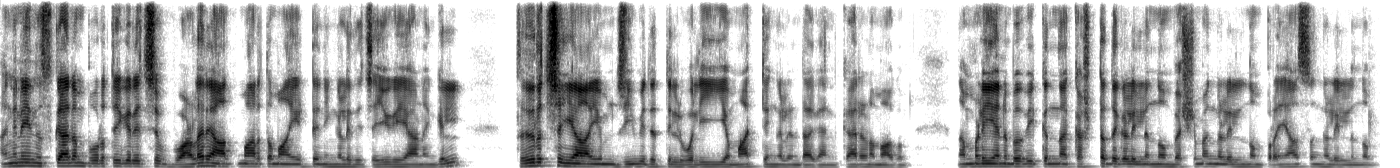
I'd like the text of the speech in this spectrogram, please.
അങ്ങനെ ഈ നിസ്കാരം പൂർത്തീകരിച്ച് വളരെ ആത്മാർത്ഥമായിട്ട് നിങ്ങളിത് ചെയ്യുകയാണെങ്കിൽ തീർച്ചയായും ജീവിതത്തിൽ വലിയ മാറ്റങ്ങൾ ഉണ്ടാകാൻ കാരണമാകും. നമ്മൾ ഈ അനുഭവിക്കുന്ന കഷ്ടതകളിൽ നിന്നും വിഷമങ്ങളിൽ നിന്നും പ്രയാസങ്ങളിൽ നിന്നും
